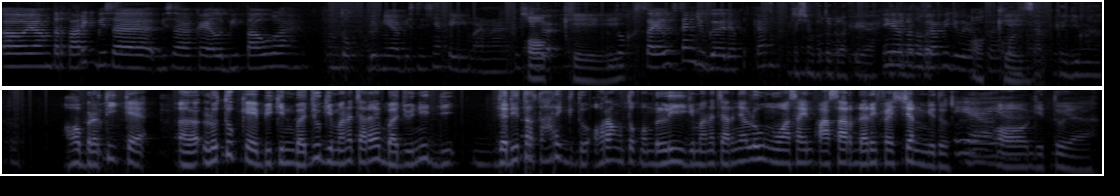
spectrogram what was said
eh, yang tertarik bisa bisa kayak lebih tahu lah untuk dunia bisnisnya kayak gimana. Terus juga Oke. untuk stylist kan juga dapat kan? fashion fotografi ya Iya fotografi juga dapat. Oke. konsep kayak gimana tuh Oh berarti kayak eh, lu tuh kayak bikin baju gimana caranya baju ini di, jadi tertarik gitu orang untuk membeli gimana caranya lu nguasain pasar dari fashion gitu. Iya. iya. Oh gitu ya.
